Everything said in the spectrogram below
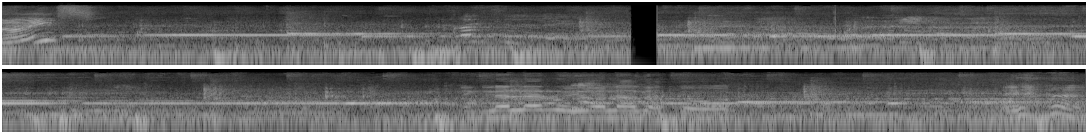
Nice? Naglalaro yung alaga ko. Ayan.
